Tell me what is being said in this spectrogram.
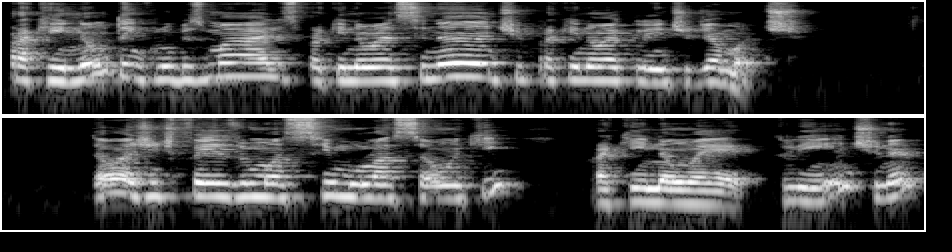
para quem não tem Clube Smiles, para quem não é assinante, para quem não é cliente diamante. Então a gente fez uma simulação aqui, para quem não é cliente, né?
